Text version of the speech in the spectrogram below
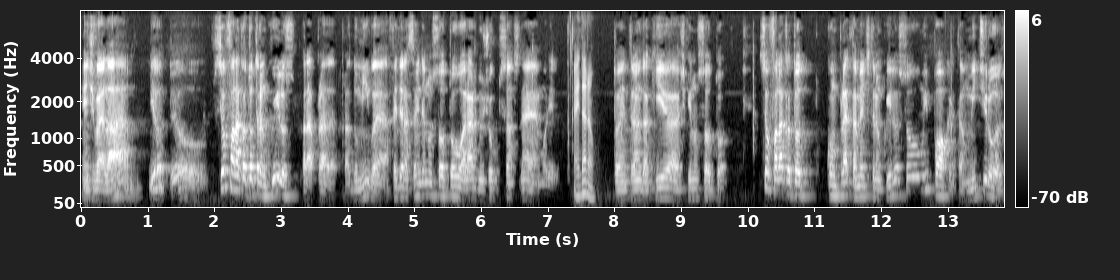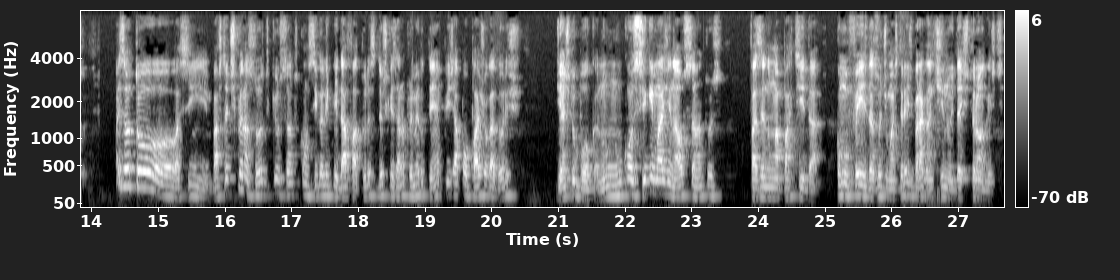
a gente vai lá e eu, eu se eu falar que eu estou tranquilo para domingo, a federação ainda não soltou o horário do jogo do Santos, né, Murilo? Ainda não. Estou entrando aqui, acho que não soltou. Se eu falar que eu estou completamente tranquilo, eu sou um hipócrita, um mentiroso. Mas eu estou, assim, bastante esperançoso de que o Santos consiga liquidar a fatura, se Deus quiser, no primeiro tempo e já poupar jogadores diante do Boca. Não, não consigo imaginar o Santos fazendo uma partida como fez das últimas três, Bragantino e da Strongest,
